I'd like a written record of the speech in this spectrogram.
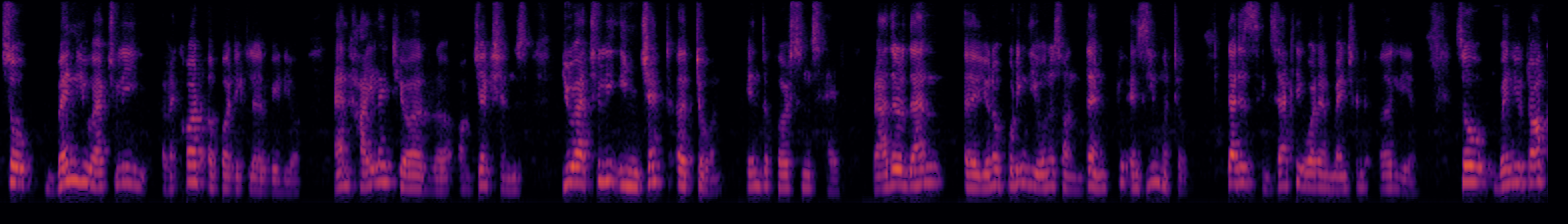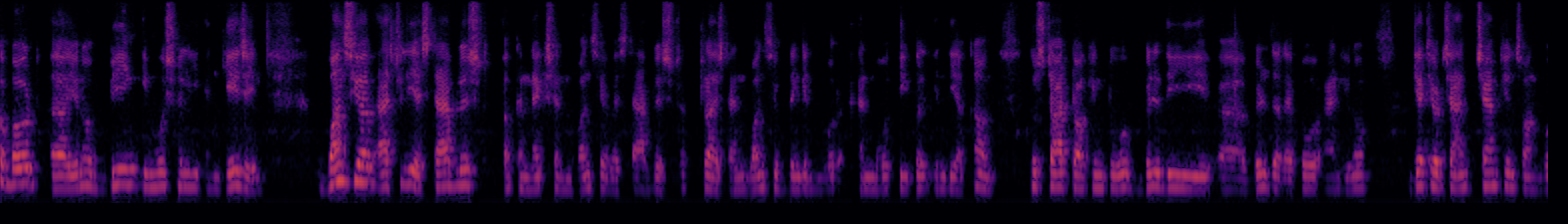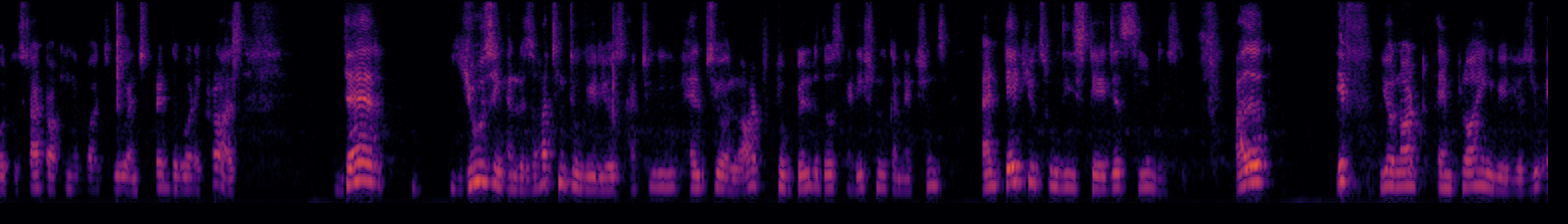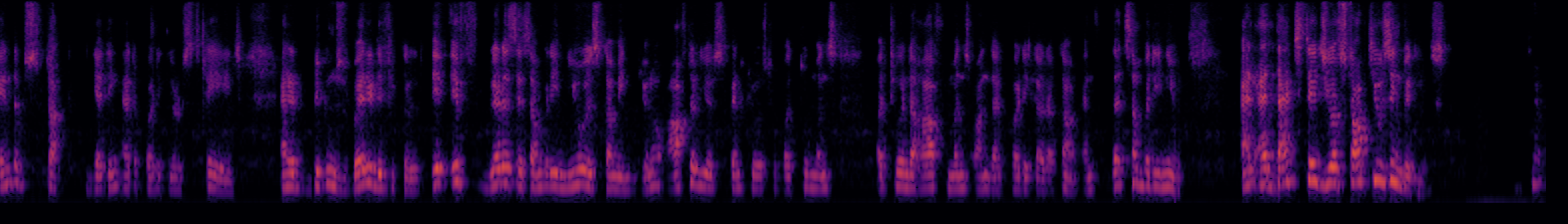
So when you actually record a particular video, and highlight your uh, objections, you actually inject a tone in the person's head rather than uh, you know putting the onus on them to assume a tone. That is exactly what I mentioned earlier. So when you talk about uh, you know being emotionally engaging, once you have actually established a connection, once you have established trust, and once you bring in more and more people in the account to start talking to build the uh, build the repo and you know get your champ- champions on board to start talking about you and spread the word across, there using and resorting to videos actually helps you a lot to build those additional connections and take you through these stages seamlessly. Other, if you're not employing videos, you end up stuck getting at a particular stage and it becomes very difficult if, if, let us say somebody new is coming you know after you've spent close to about two months or two and a half months on that particular account and that's somebody new and at that stage you have stopped using videos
